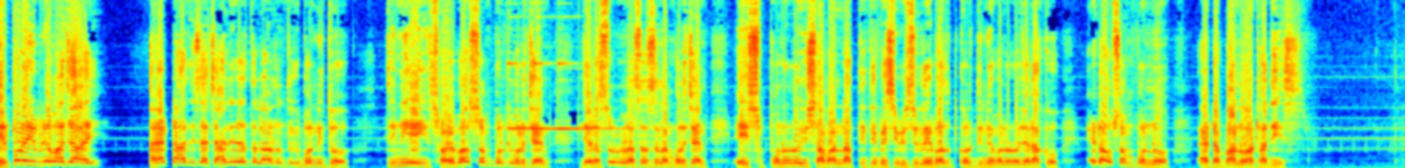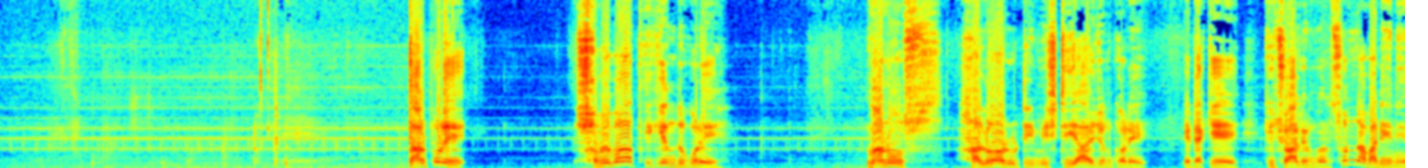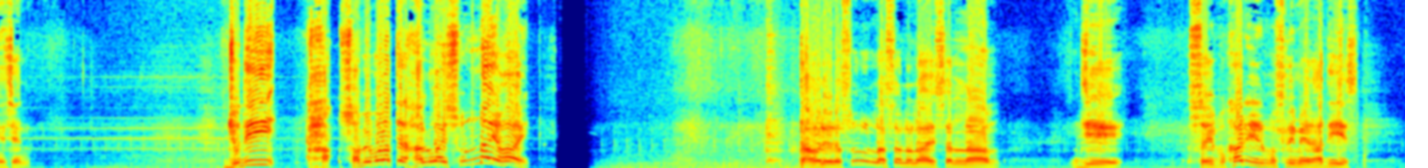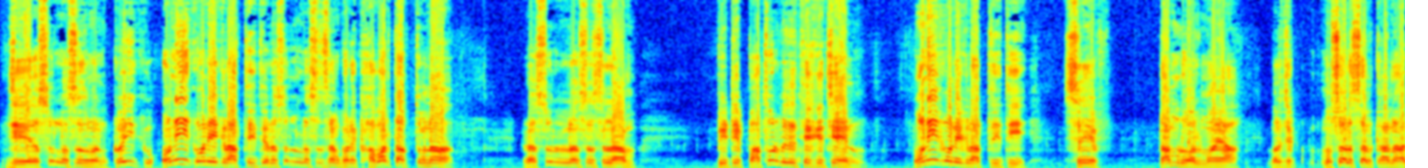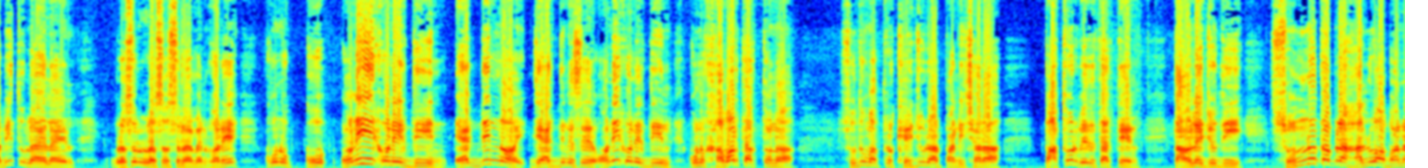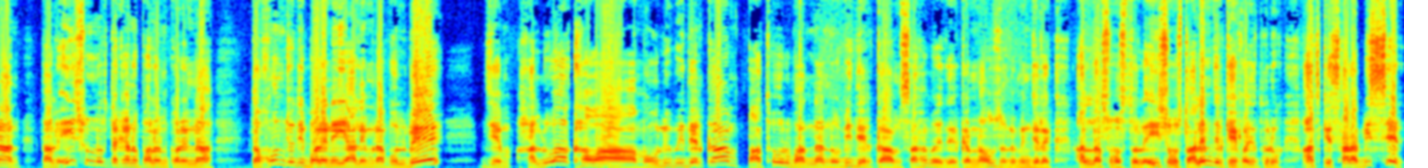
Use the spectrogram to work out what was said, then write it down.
এরপরে ইবনে মাজায় আর একটা হাদিস আছে আলী রাতাল্লাহ থেকে বর্ণিত তিনি এই ছয়বাস সম্পর্কে বলেছেন যে রসুল্লাহ সাল্লাম বলেছেন, এই পনেরোই সাবান রাত্রিতে বেশি বেশি করে ইবাদত করে দিনে বেলা রোজা রাখো। এটাও সম্পূর্ণ একটা বানোয়াট হাদিস। তারপরে শবে বরাতকে কেন্দ্র করে মানুষ হালুয়া, রুটি, মিষ্টি আয়োজন করে, এটাকে কিছু আলেমগঞ্জ সুন্না বানিয়ে নিয়েছেন। যদি শবে হালুয়ায় সুন্নাই হয় তাহলে রসুল্লাহ সাল্লাম যে সই বুখারির মুসলিমের হাদিস যে রসুল্লাহ কই অনেক অনেক রাত্রিতে রসুল্লাহ সাল্লাম ঘরে খাবার থাকতো না। রসুল্লাহ সাল্লাম পেটে পাথর বেঁধে থেকেছেন। অনেক অনেক রাত্রিতে স্রেফ তামরু আল মায়া বলছে মুসাল্লাল কান আবিতুল্লাহ রসুল্লাহ সাল্লামের ঘরে কোনো অনেক অনেক দিন, একদিন নয় যে একদিন এসে অনেক অনেক দিন কোনো খাবার থাকতো না। শুধুমাত্র খেজুর আর পানি ছাড়া পাথর বেঁধে থাকতেন, তাহলে যদি সুন্নত আপনারা হালুয়া বানান, তাহলে এই সুন্নতটা কেন পালন করেন না? তখন যদি বলেন, এই আলেমরা বলবে যে হালুয়া খাওয়া মৌলবীদের কাম, পাথর বাঁধনা নবীদের কাম, সাহাবাদের কাম নাউজ আল্লাহ সমস্ত, এই সমস্ত আলেমদেরকে হেফাজত করুক। আজকে সারা বিশ্বের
